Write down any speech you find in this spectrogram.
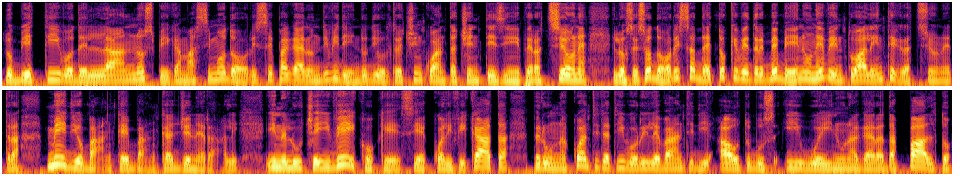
L'obiettivo dell'anno, spiega Massimo Doris, è pagare un dividendo di oltre 50 centesimi per azione e lo stesso Doris ha detto che vedrebbe bene un'eventuale integrazione tra Mediobanca e Banca Generali in luce Iveco che si è qualificata per un quantitativo rilevante di autobus E-Way in una gara d'appalto,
